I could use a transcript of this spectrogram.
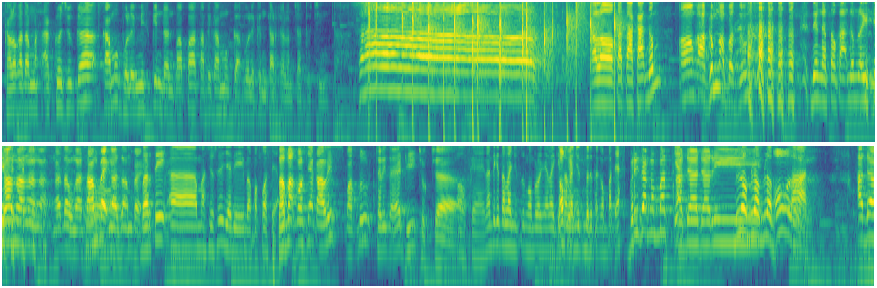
Kalau kata Mas Agus juga, kamu boleh miskin dan papa, tapi kamu gak boleh gentar dalam jatuh cinta. Sah. Kalau kata Kak Gem, Oh, kagem apa tuh? dia nggak tahu Kak Gem lagi. Enggak, enggak, enggak, enggak, tahu, enggak sampai, enggak sampai. Berarti eh, Mas Yusri jadi bapak kos ya? Bapak kosnya Kalis waktu ceritanya di Jogja. Oke, nanti kita lanjut ngobrolnya lagi. Kita Oke. lanjut berita keempat ya. Berita keempat ada dari Belum, belum, belum. Oh, Tahan. Ada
